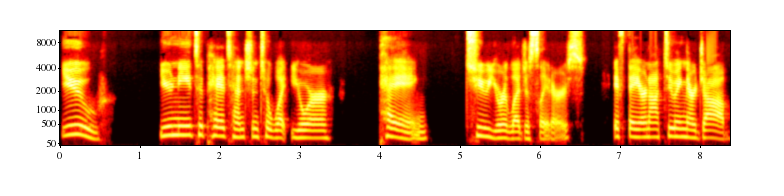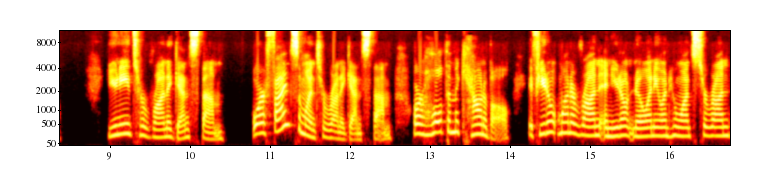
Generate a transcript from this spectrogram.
You, you need to pay attention to what you're paying to your legislators. If they are not doing their job, you need to run against them or find someone to run against them or hold them accountable. If you don't want to run and you don't know anyone who wants to run,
